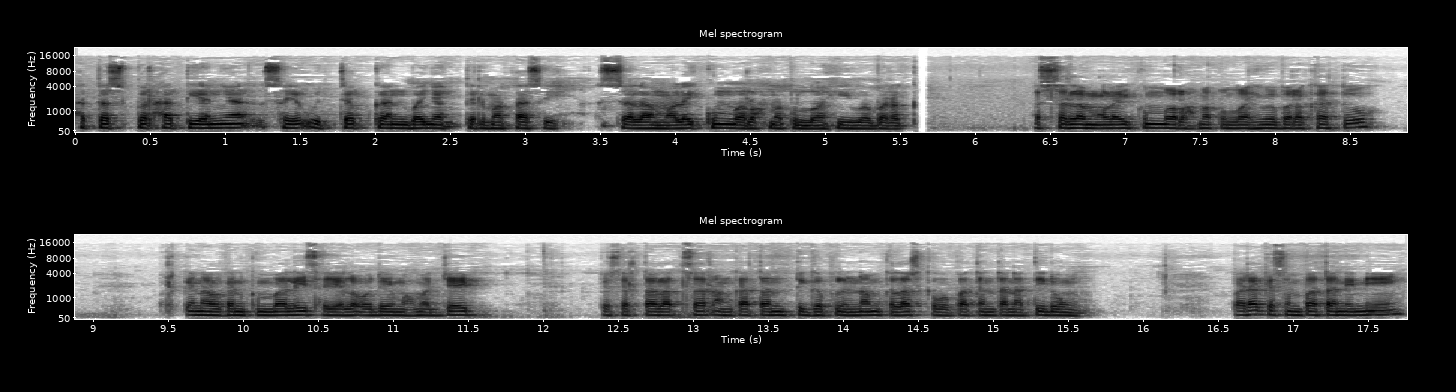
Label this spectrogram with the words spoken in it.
Atas perhatiannya saya ucapkan banyak terima kasih. Assalamualaikum warahmatullahi wabarakatuh. Assalamualaikum warahmatullahi wabarakatuh. Perkenalkan kembali saya Laude Muhammad Jaib, peserta Latsar Angkatan 36 kelas Kabupaten Tanah Tidung. Pada kesempatan ini,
